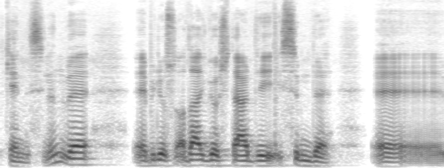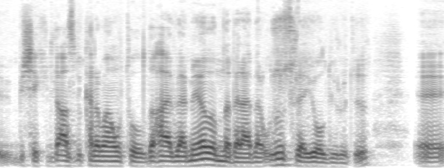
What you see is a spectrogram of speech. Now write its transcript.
kendisinin ve e, biliyorsun aday gösterdiği isim de e, bir şekilde Azmi Karamahmutoğlu daha evvel Meral Hanım'la beraber uzun süre yol yürüdü e,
